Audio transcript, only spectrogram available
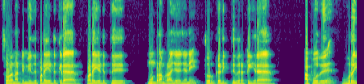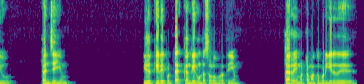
சோழ நாட்டு மீது படையெடுக்கிறார் படையெடுத்து மூன்றாம் ராஜராஜனை தோற்கடித்து விரட்டுகிறார். அப்போது உறையூர் தஞ்சையும் இதற்கு இடைப்பட்ட கங்கை கொண்ட சோழபுரத்தையும் தரைமட்டமாக்கப்படுகிறது.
